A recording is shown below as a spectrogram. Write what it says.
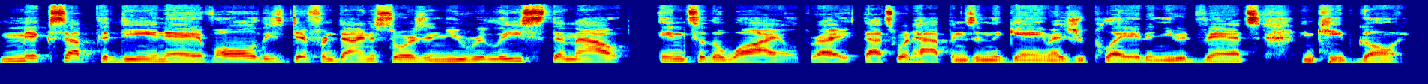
mix up the DNA of all these different dinosaurs, and you release them out into the wild, right? That's what happens in the game as you play it and you advance and keep going.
